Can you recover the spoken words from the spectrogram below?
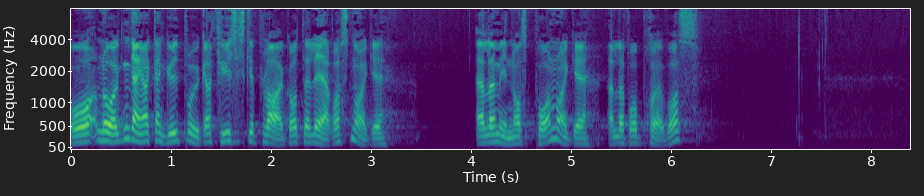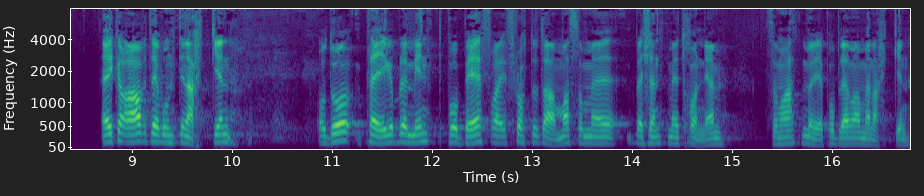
Og Noen ganger kan Gud bruke fysiske plager til å lære oss noe, eller minne oss på noe, eller for å prøve oss. Jeg har av og til vondt i nakken, og da pleier jeg å bli minnet på å be for ei flott dame som jeg ble kjent med i Trondheim, som har hatt mye problemer med nakken.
